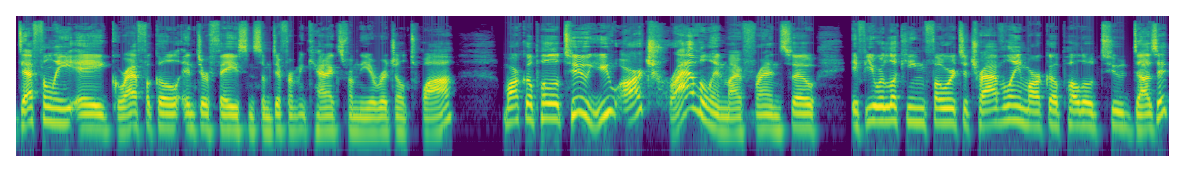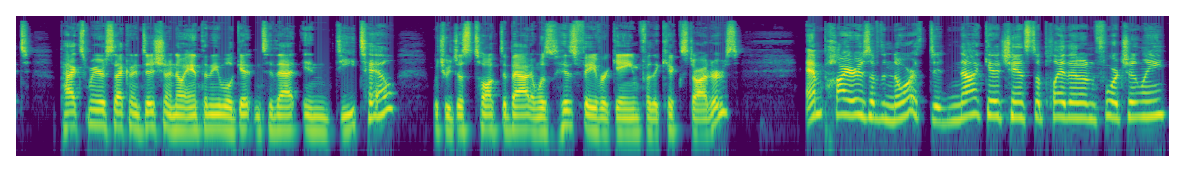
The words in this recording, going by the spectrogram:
definitely a graphical interface and some different mechanics from the original Troyes. Marco Polo 2, you are traveling, my friend. So if you were looking forward to traveling, Marco Polo 2 does it. PAX Pamir second edition. I know Anthony will get into that in detail, which we just talked about and was his favorite game for the Kickstarters. Empires of the North did not get a chance to play that, unfortunately.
